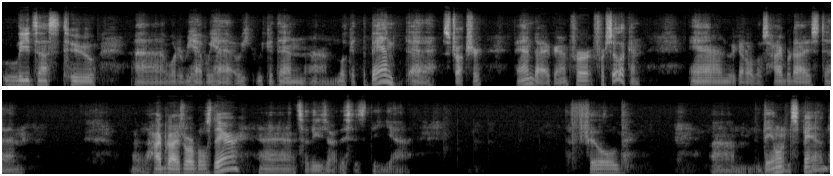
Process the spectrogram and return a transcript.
leads us to uh, what do we have? We have we, we could then um, look at the band uh, structure, band diagram for for silicon, and we got all those hybridized um, uh, hybridized orbitals there. And so these are this is the, uh, the filled um, valence band,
